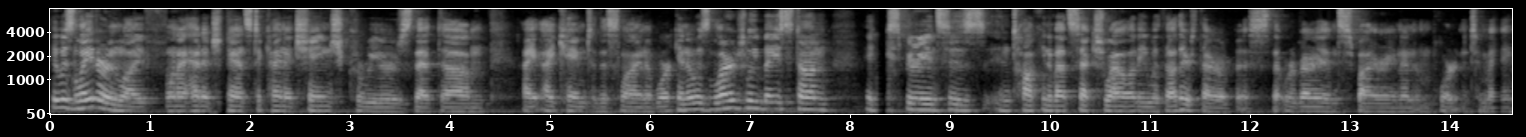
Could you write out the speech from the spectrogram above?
it was later in life when I had a chance to kind of change careers that um, I, I, came to this line of work. And it was largely based on experiences in talking about sexuality with other therapists that were very inspiring and important to me.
